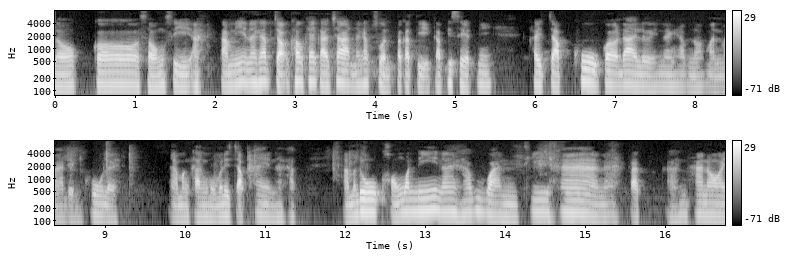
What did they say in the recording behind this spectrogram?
แล้วก็สองสี่อะตามนี้นะครับเจาะเข้าแค่กาชาตินะครับ ส่วนปกติกับพิเศษนี่ใครจับคู่ก็ได้เลยนะครับเนาะมันมาเด่นคู่เลยอ่าบางครั้งผมไม่ได้จับให้นะครับ มาดูของวันนี้นะครับวันที่ห้านะปัดฐานฮานอย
